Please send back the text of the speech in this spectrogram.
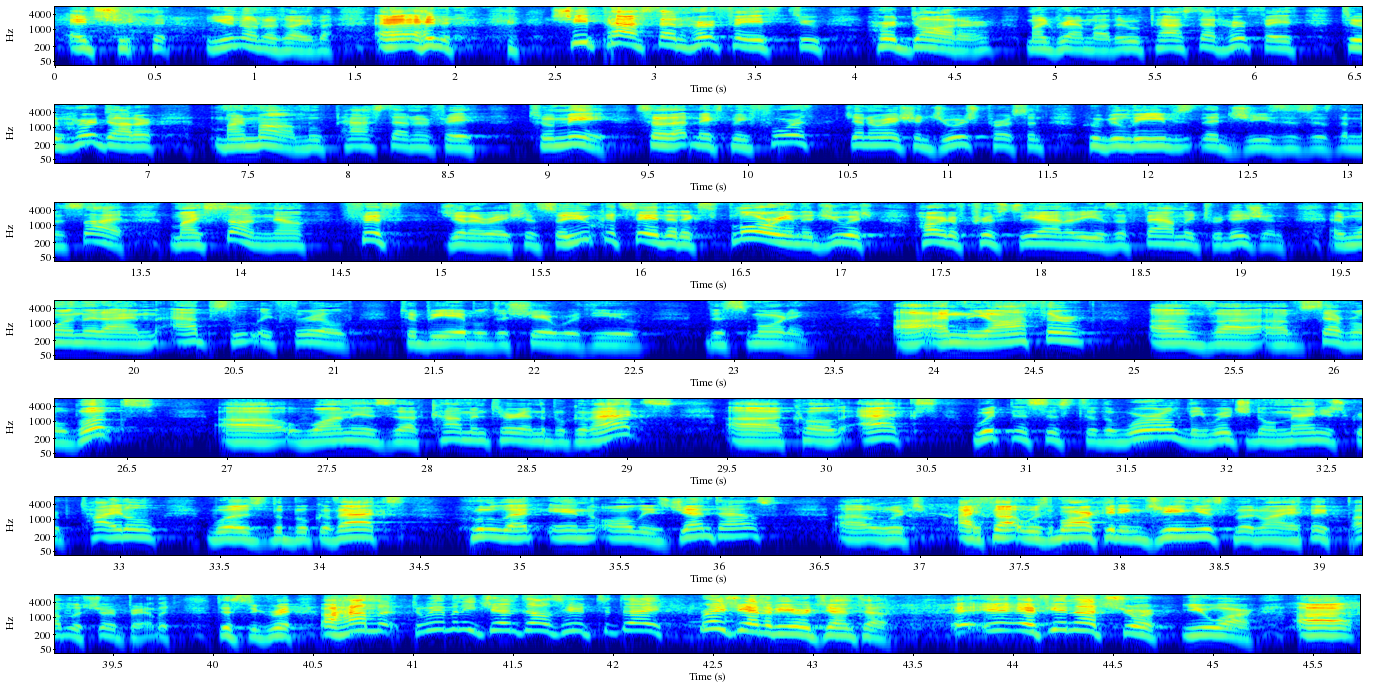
and she, you know what I'm talking about. And she passed on her faith to her daughter, my grandmother, who passed on her faith to her daughter, my mom, who passed on her faith to me. So that makes me fourth generation Jewish person who believes that Jesus is the Messiah. My son, now fifth generation. So you could say that exploring the Jewish heart of Christianity is a family tradition and one that I'm absolutely thrilled to be able to share with you this morning. Uh, I'm the author of, uh, of several books. Uh, one is a commentary on the book of Acts uh, called Acts Witnesses to the World. The original manuscript title was the book of Acts Who Let In All These Gentiles? Uh, which I thought was marketing genius, but my publisher apparently disagreed. Uh, many, do we have any Gentiles here today? Raise your hand if you're a Gentile. If you're not sure, you are. Uh,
